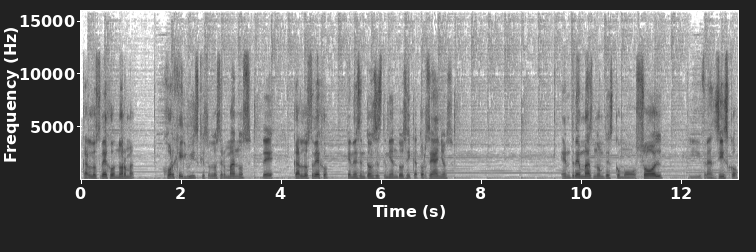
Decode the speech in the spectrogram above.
Carlos Trejo, Norma, Jorge y Luis, que son los hermanos de Carlos Trejo, que en ese entonces tenían 12 y 14 años. Entre más nombres como Sol y Francisco,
